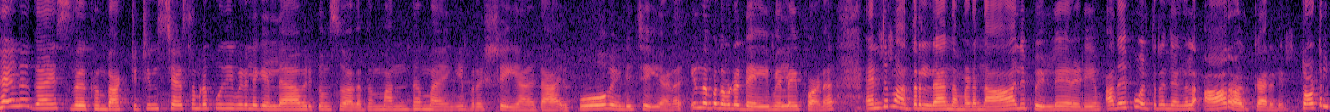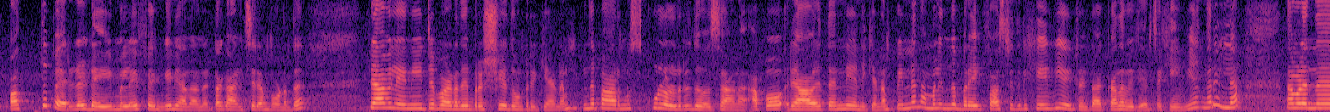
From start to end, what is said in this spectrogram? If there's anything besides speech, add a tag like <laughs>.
Hello guys welcome back to tin stars നമ്മുടെ പുതിയ വീട്ടിലേക്ക് എല്ലാവർക്കും സ്വാഗതം. മന്ദം മയങ്ങി ബ്രഷ് ചെയ്യാണ് ആർക്കോ വേണ്ടി ചെയ്യാണ്. ഇന്നിപ്പോൾ നമ്മുടെ ഡെയിമി ലൈഫാണ് എന്റെ മാത്രമല്ല നമ്മുടെ നാല് പിള്ളേരുടെയും അതേപോലെ തന്നെ ഞങ്ങൾ ആറ് ആൾക്കാരുടെയും ടോട്ടൽ പത്ത് പേരുടെ ഡെയിമി ലൈഫ് എങ്ങനെയാണെന്നാണ് കേട്ടോ കാണിച്ചു തരാൻ പോണത്. രാവിലെ എണീറ്റ് പാടാതെ ബ്രഷ് ചെയ്തുകൊണ്ടിരിക്കുകയാണ്. ഇന്ന് പറഞ്ഞു സ്കൂളുള്ളൊരു ദിവസമാണ്. അപ്പോൾ രാവിലെ തന്നെ എണീക്കണം. പിന്നെ നമ്മൾ ഇന്ന് ബ്രേക്ക്ഫാസ്റ്റ് ഇതിൽ ഹെവി ആയിട്ട് ഉണ്ടാക്കാമെന്ന് വിചാരിച്ച ഹെവി അങ്ങനെയല്ല നമ്മളിന്ന്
